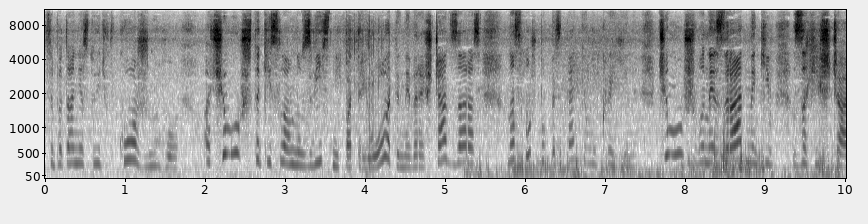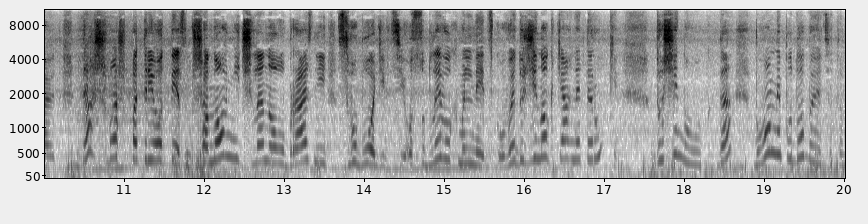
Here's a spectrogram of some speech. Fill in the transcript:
це питання стоїть в кожного. А чому ж такі славнозвісні патріоти не верещать зараз на службу безпеки України? Чому ж вони зрадників захищають? Де ж ваш патріотизм, шановні членообразні свободівці, особливо Хмельницького? Ви до жінок тягнете руки? До жінок, да? бо вам не подобається там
